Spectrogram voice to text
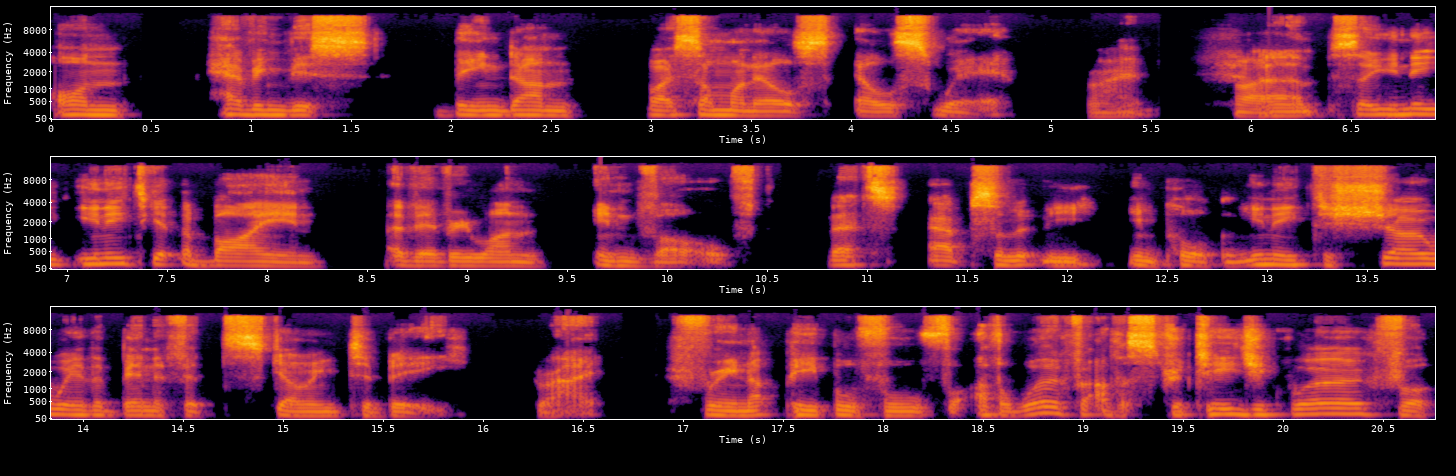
on having this been done by someone else elsewhere, right? Right. Um, so you need you need to get the buy-in of everyone involved. That's absolutely important. You need to show where the benefit's going to be, right? Freeing up people for for other work, for other strategic work, for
